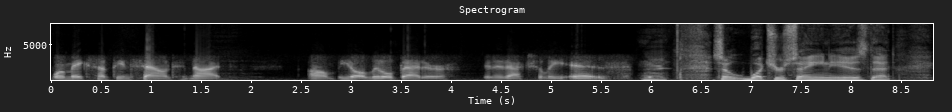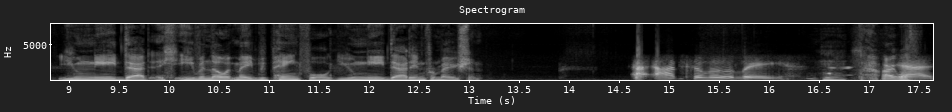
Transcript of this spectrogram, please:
or make something sound not, um, you know, a little better than it actually is. Mm. So what you're saying is that you need that, even though it may be painful, you need that information. Absolutely. Hmm. All right. Well,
